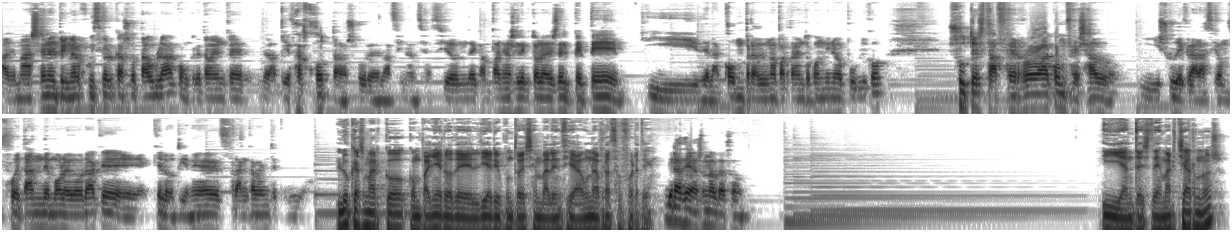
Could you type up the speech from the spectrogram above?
Además, en el primer juicio del caso Taula, concretamente de la pieza J sobre la financiación de campañas electorales del PP y de la compra de un apartamento con dinero público, su testaferro ha confesado y su declaración fue tan demoledora que, que lo tiene francamente crudo. Lucas Marco, compañero del diario.es en Valencia, un abrazo fuerte. Gracias, un abrazo. Y antes de marcharnos...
